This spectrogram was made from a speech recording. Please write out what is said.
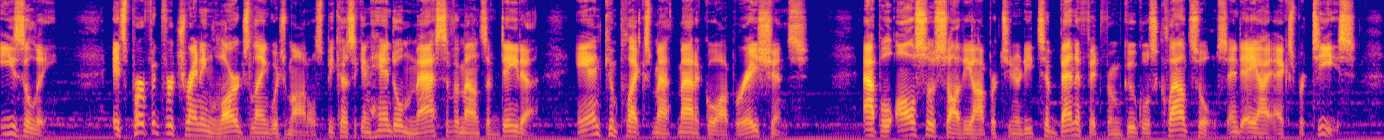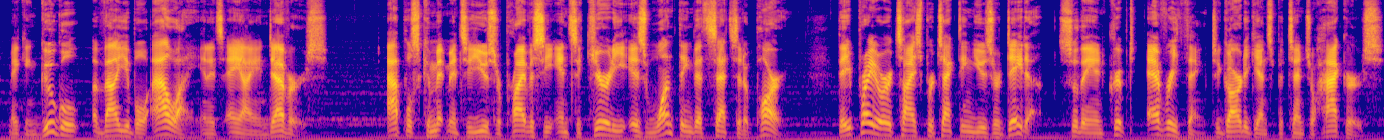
easily. It's perfect for training large language models because it can handle massive amounts of data and complex mathematical operations. Apple also saw the opportunity to benefit from Google's cloud tools and AI expertise, making Google a valuable ally in its AI endeavors. Apple's commitment to user privacy and security is one thing that sets it apart. They prioritize protecting user data, so they encrypt everything to guard against potential hackers.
